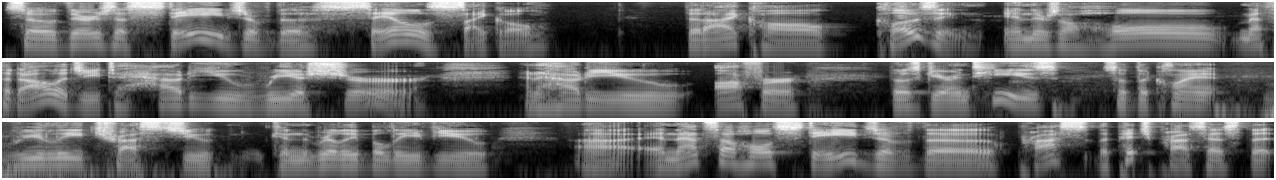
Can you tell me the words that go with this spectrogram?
So there's a stage of the sales cycle that I call closing and there's a whole methodology to how do you reassure and how do you offer those guarantees so the client really trusts you, can really believe you, uh, and that's a whole stage of the process, the pitch process that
